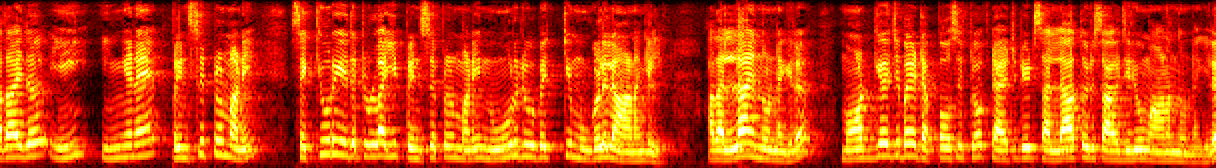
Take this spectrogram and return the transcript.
അതായത് ഈ ഇങ്ങനെ പ്രിൻസിപ്പൽ മണി സെക്യൂർ ചെയ്തിട്ടുള്ള ഈ പ്രിൻസിപ്പൽ മണി നൂറ് രൂപയ്ക്ക് മുകളിലാണെങ്കിൽ അതല്ല എന്നുണ്ടെങ്കിൽ mortgage by deposit of title deeds അല്ലാത്തൊരു സാഹചര്യവുമാണെന്നുണ്ടെങ്കിൽ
